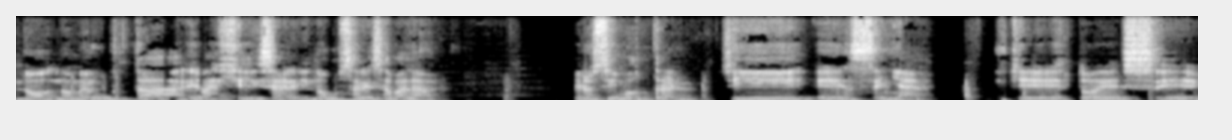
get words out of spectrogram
no, no me gusta evangelizar y no usar esa palabra. Pero sí mostrar, sí enseñar que esto es eh,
